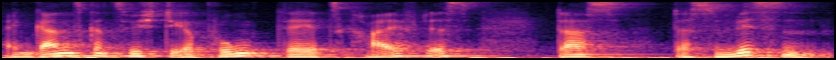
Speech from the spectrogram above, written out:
Ein ganz, ganz wichtiger Punkt, der jetzt greift, ist, dass das Wissen,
